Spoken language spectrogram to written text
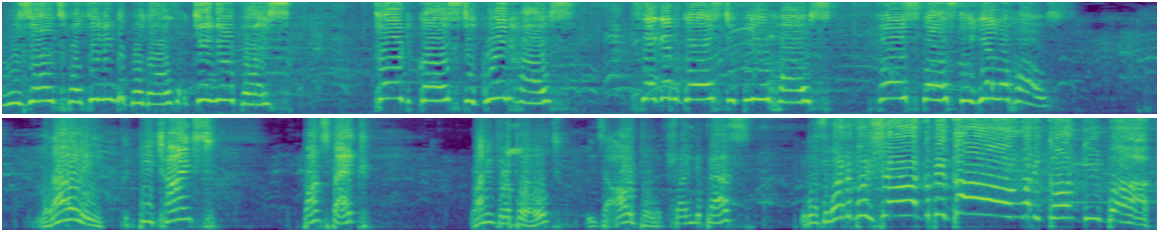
Results for filling the Budov junior boys. Third goes to Green House. Second goes to Blue House. First goes to Yellow House. Lovely. Could be chance. Bounce back. Running for a ball. It's an out ball. Trying to pass. It was a wonderful shot. Could be a goal. What a goalkeeper.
